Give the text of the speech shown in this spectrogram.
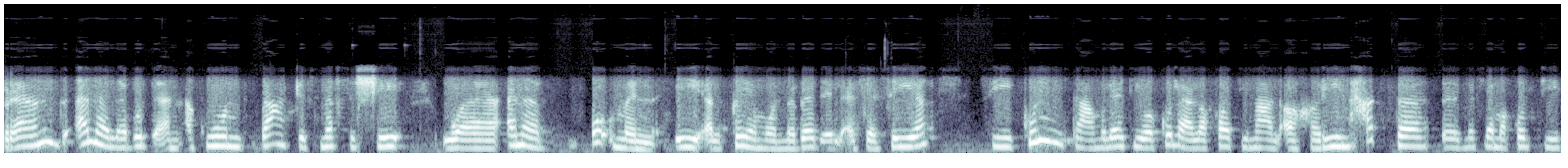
براند آه، أنا لابد أن أكون بعكس نفس الشيء وأنا أؤمن بالقيم والمبادئ الأساسية. في كل تعاملاتي وكل علاقاتي مع الآخرين حتى آه، مثل ما قلتي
